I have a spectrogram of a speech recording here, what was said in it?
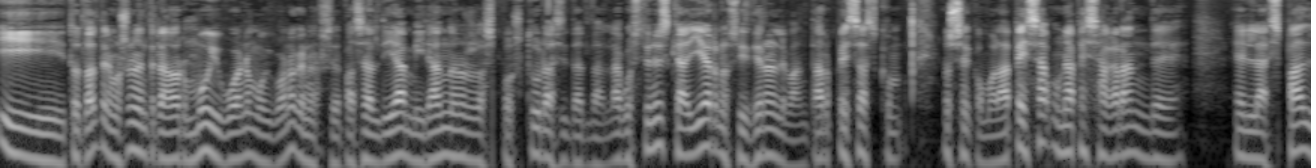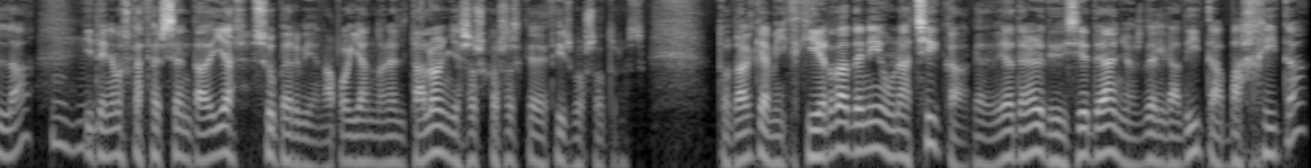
Y total, tenemos un entrenador muy bueno, muy bueno, que nos se pasa el día mirándonos las posturas y tal, tal. La cuestión es que ayer nos hicieron levantar pesas, con, no sé, como la pesa, una pesa grande en la espalda Ujú. y teníamos que hacer sentadillas súper bien, apoyándonos en el talón y esas cosas que decís vosotros. Total, que a mi izquierda tenía una chica que debía tener 17 años, delgadita, bajita,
